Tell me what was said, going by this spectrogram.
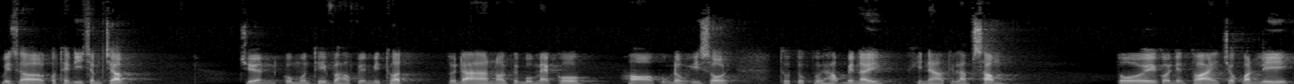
bây giờ có thể đi chậm chậm. Chuyện cô muốn thi vào học viện mỹ thuật, tôi đã nói với bố mẹ cô. Họ cũng đồng ý rồi, thủ tục tôi học bên ấy, khi nào thì làm xong. Tôi gọi điện thoại cho quản lý,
